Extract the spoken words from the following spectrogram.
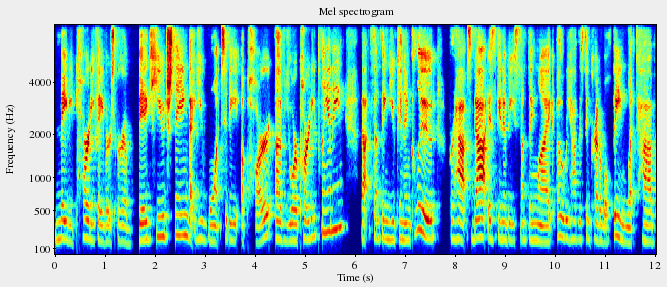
maybe party favors are a big huge thing that you want to be a part of your party planning. That's something you can include. Perhaps that is going to be something like oh we have this incredible theme. Let's have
